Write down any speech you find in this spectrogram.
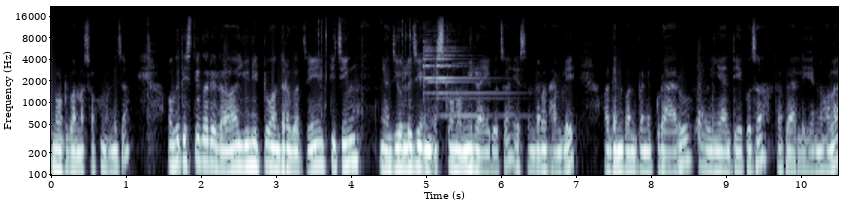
नोट गर्न सक्नुहुनेछ ओके त्यस्तै गरेर युनिट टू अन्तर्गत चाहिँ टिचिङ जियोलोजी एन्ड एस्ट्रोनोमी रहेको छ। यस अन्तर्गत हामीले अध्ययन गर्नुपर्ने कुराहरू यहाँ दिएको छ। तपाईँहरूले हेर्नुहोला।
